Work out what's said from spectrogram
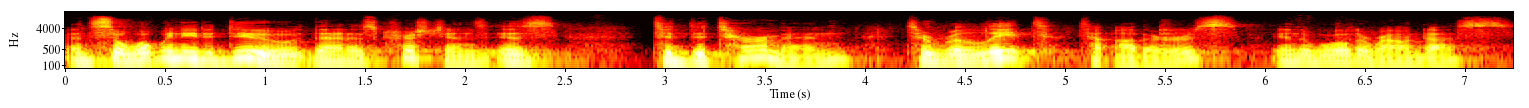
And so, what we need to do then as Christians is to determine to relate to others in the world around us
